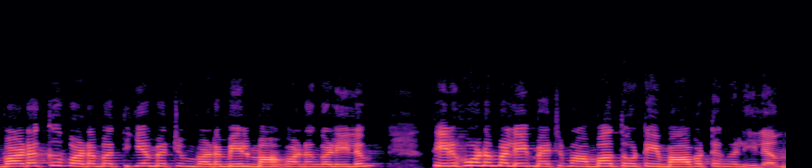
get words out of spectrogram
வடக்கு வடமத்திய மற்றும் வடமேல் மாகாணங்களிலும் திருகோணமலை மற்றும் அம்பாந்தோட்டை மாவட்டங்களிலும்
